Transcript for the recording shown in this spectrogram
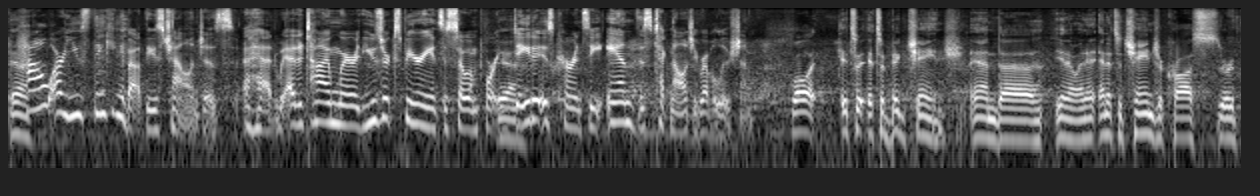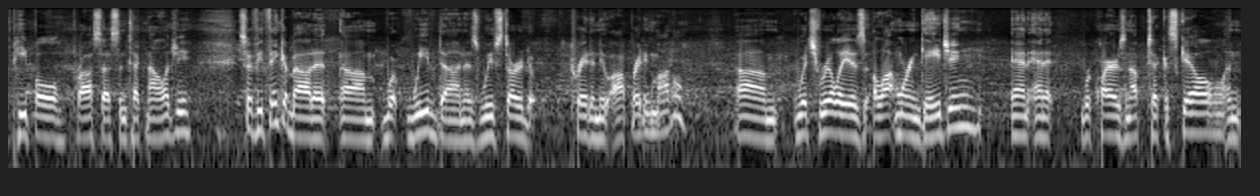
Yeah. How are you thinking about these challenges ahead at a time where user experience is so important, yeah. data is currency, and this technology revolution? Well, it's a, it's a big change, and, uh, you know, and, it, and, it's a change across sort of people, process, and technology. So if you think about it, um, what we've done is we've started to create a new operating model, um, which really is a lot more engaging, and, and it requires an uptick of skill, and,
